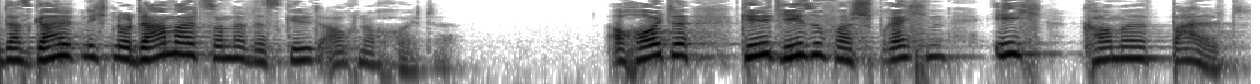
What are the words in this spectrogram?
Und das galt nicht nur damals, sondern das gilt auch noch heute. Auch heute gilt Jesu Versprechen, ich komme bald.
